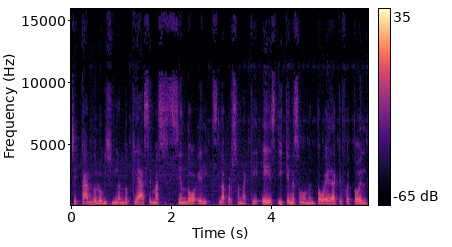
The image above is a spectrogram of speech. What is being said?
checándolo, vigilando qué hace, más siendo él la persona que es y que en ese momento era, que fue todo el...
